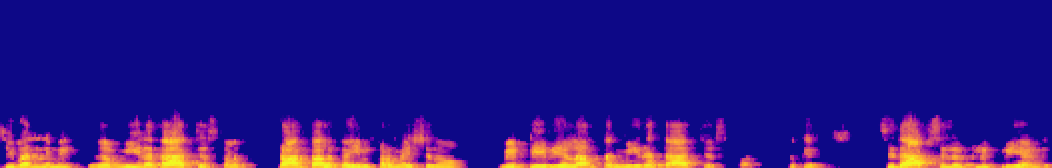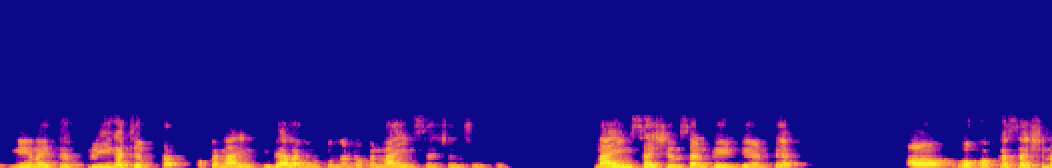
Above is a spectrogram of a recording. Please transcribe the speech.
సో ఇవన్నీ మీకు మీరే తయారు చేసుకోవాలి. దాని తాలూకా ఇన్ఫర్మేషన్ మెటీరియల్ అంతా మీరే తయారు చేసుకోవాలి. ఓకే? సో ఇది అబ్సల్యూట్లీ ఫ్రీ అండి. నేనైతే ఫ్రీగా చెప్తా. ఒక నైన్ ఇది ఎలా ఉంటుందంటే ఒక నైన్ సెషన్స్ ఉంటుంది నైన్ సెషన్స్ అంటే ఏంటి అంటే ఒక్కొక్క సెషన్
